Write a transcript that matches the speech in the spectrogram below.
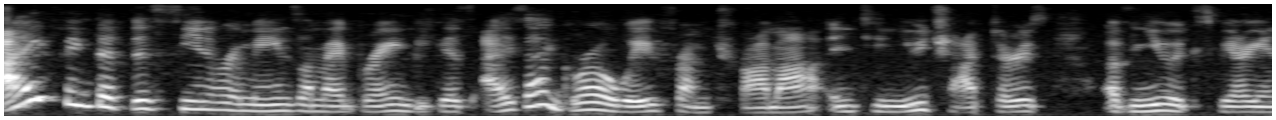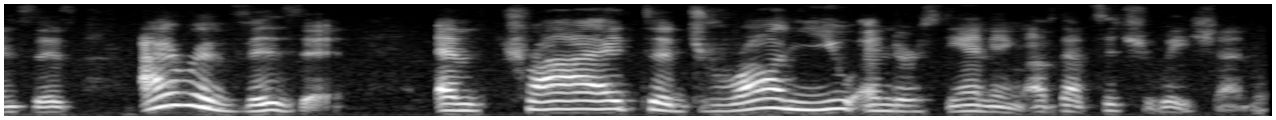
I think that this scene remains on my brain because as I grow away from trauma into new chapters of new experiences, I revisit and try to draw new understanding of that situation.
